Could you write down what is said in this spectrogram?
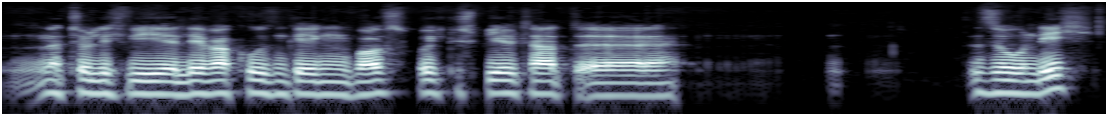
natürlich, wie Leverkusen gegen Wolfsburg gespielt hat, äh, so nicht.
